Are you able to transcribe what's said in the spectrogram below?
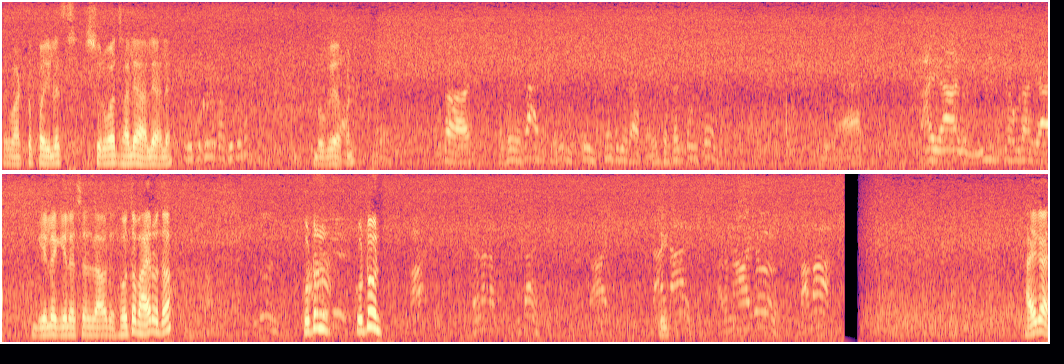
तर वाटतं पहिलंच सुरुवात झाल्या आल्या आल्या. बघूया आपण कुठं आहे काय यार वीज केवढा यार गेलं गेलं चल जाऊ दे. होतं बाहेर होतं? कुठून? कुठून? आहे काय?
